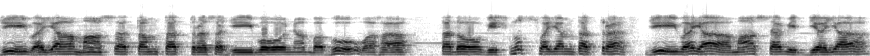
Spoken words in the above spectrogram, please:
जीवयामास तं तत्र सजीवो न बभूवः। तदो विष्णुस्वयं तत्र जीवयामास विद्यया।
